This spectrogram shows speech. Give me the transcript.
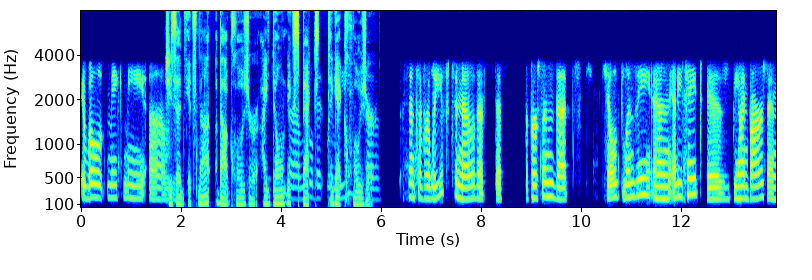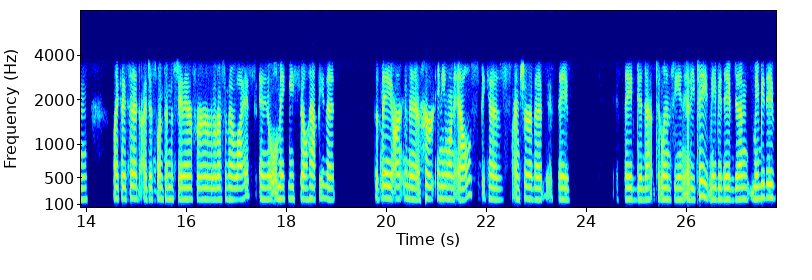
It will make me. Um, she said, "It's not about closure. I don't expect to get closure." A sense of relief to know that that the person that killed Lindsay and Eddie Tate is behind bars and like I said, I just want them to stay there for the rest of their life, and it will make me feel happy that that they aren't going to hurt anyone else because I'm sure that if they if they did that to Lindsay and Eddie Tate, maybe they've done maybe they've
